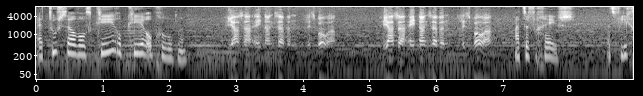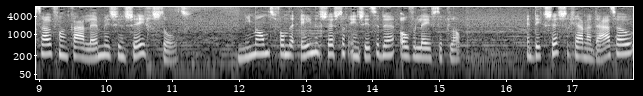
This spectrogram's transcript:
Het toestel wordt keer op keer opgeroepen. Viasa 897 Lisboa. Viasa 897 Lisboa. Maar tevergeefs. Het vliegtuig van KLM is in zee gestold. Niemand van de 61 inzittenden overleeft de klap. En dik 60 jaar na dato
